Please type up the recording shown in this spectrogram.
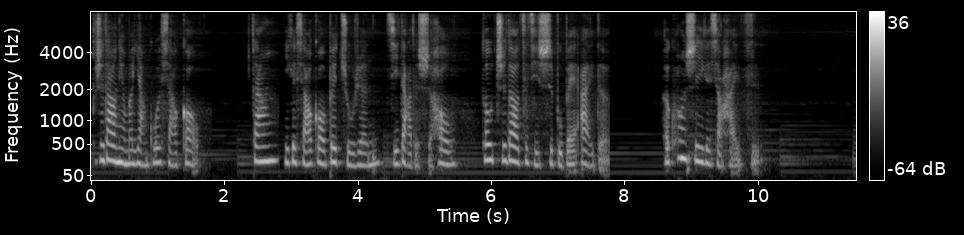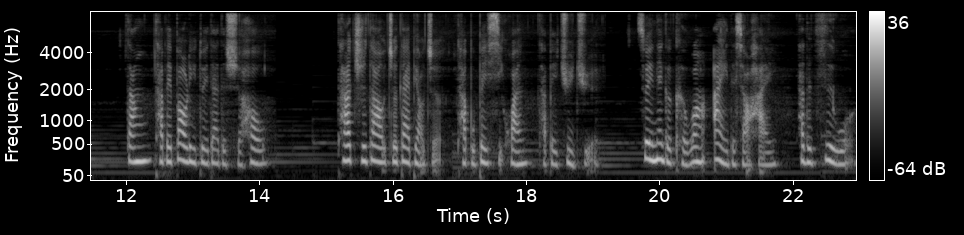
不知道你有没有养过小狗？当一个小狗被主人击打的时候，都知道自己是不被爱的，何况是一个小孩子。当他被暴力对待的时候，他知道这代表着他不被喜欢，他被拒绝。所以，那个渴望爱的小孩，他的自我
